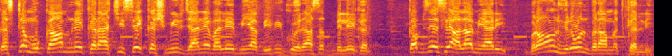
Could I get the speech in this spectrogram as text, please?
कस्टम हुकाम ने कराची से कश्मीर जाने वाले मियाँ बीवी को हिरासत में लेकर कब्जे से आला मियारी ब्राउन हिरोन बरामद कर ली।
